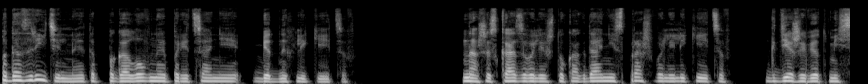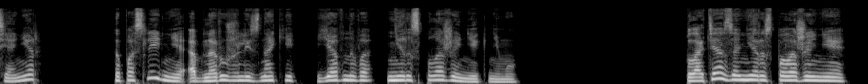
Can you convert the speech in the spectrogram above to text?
подозрительно это поголовное порицание бедных ликейцев. Наши сказывали, что когда они спрашивали ликейцев, где живет миссионер, то последние обнаружили знаки явного нерасположения к нему. Платя за нерасположение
